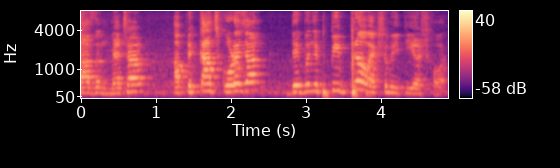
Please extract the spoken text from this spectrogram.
ডাজেন্ট ম্যাটার আপনি কাজ করে যান, দেখবেন যে পিঁপড়াও একসময় ইতিহাস হয়।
